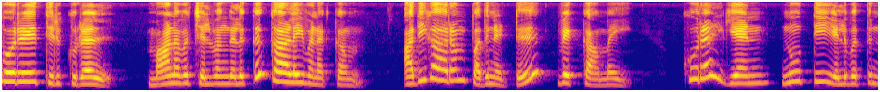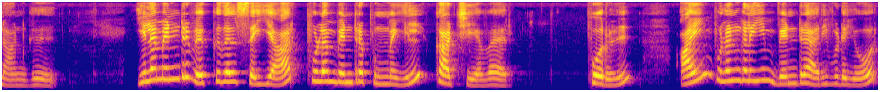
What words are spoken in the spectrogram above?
ஒரு திருக்குறள். மாணவ செல்வங்களுக்கு காலை வணக்கம். அதிகாரம் பதினெட்டு வெக்காமை குறள் எண் நூற்றி எழுபத்து நான்கு. இளமென்று வெக்குதல் செய்யார் புலம்பென்ற புண்மையில் காட்சியவர். பொருள் ஐம்புலன்களையும் வென்ற அறிவுடையோர்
